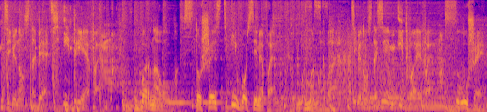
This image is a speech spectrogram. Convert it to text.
95 и 3 FM. Барнаул 106 и 8 FM. Москва 97 и 2 FM. Слушаем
